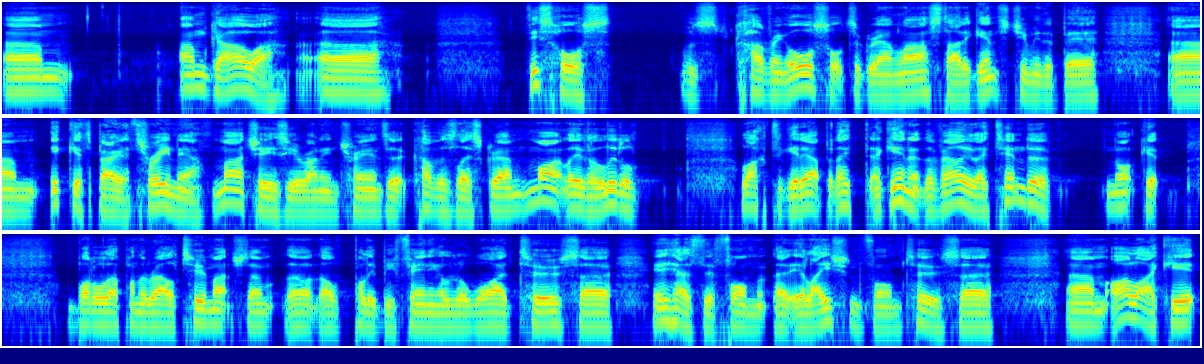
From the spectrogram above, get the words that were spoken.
Um, Umgawa, uh, this horse was covering all sorts of ground last start against Jimmy the Bear. Um, it gets barrier three now. Much easier run in transit, covers less ground. Might need a little luck to get out, but they again at the Valley they tend to not get bottled up on the rail too much. They'll, they'll, probably be fanning a little wide too. So it has the form, that elation form too. So um, I like it.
